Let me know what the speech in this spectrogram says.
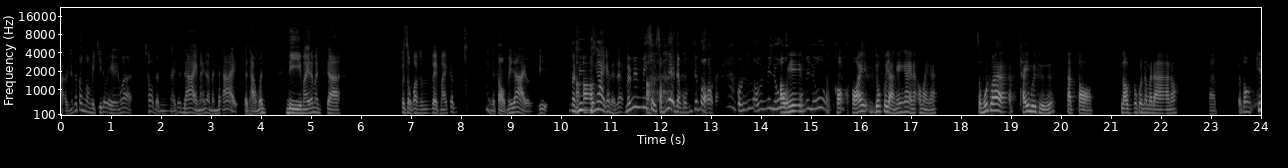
วๆอีกนั้นก็ต้องลองไปคิดเอาเองว่า ชอบแบบไหนถ้าได้ไหมล่ะมันได้ แต่ถามว่าดีไหมแล้วมันจะประสบความสำเร็จไหมก็ก็ตอบไม่ได้ว่ะพี่ มันไม่เอาง่ายขนาดนั้นมันไม่มีสูตรสำเร็จแต่ผมจะบอกอะผมจะบอกว่ามันไม่รู้เอางี้ผมไม่รู้ ขอขอให้ยกตัวอย่างง่ายๆนะเอาใหม่นะสมมุติว่าใช้มือถือตัดต่อ เราเป็นคนธรรมดาเนาะครับเราต้องคิด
